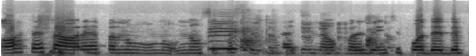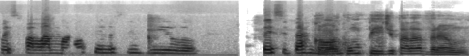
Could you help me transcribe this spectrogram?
Corta essa hora pra não, não, não se ter não, pra gente poder depois falar mal sem no sigilo. Sem citar nomes. Coloca um pi de palavrão.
